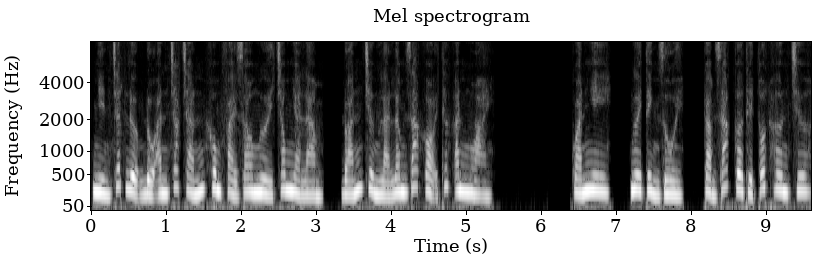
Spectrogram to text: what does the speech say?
Nhìn chất lượng đồ ăn chắc chắn không phải do người trong nhà làm, đoán chừng là lâm giác gọi thức ăn ngoài. Quán nhi, ngươi tỉnh rồi, cảm giác cơ thể tốt hơn chưa?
